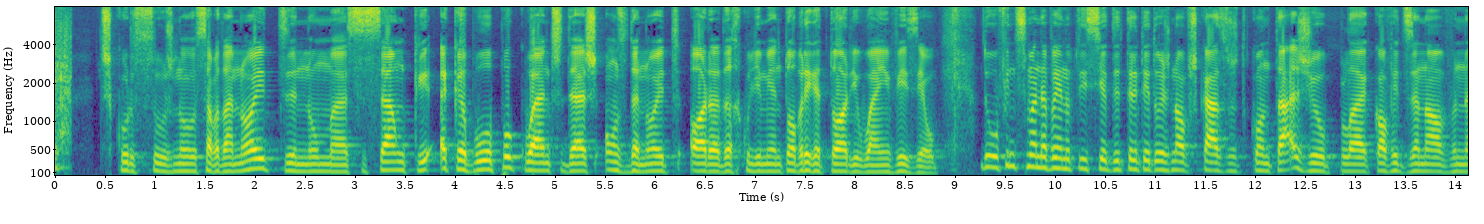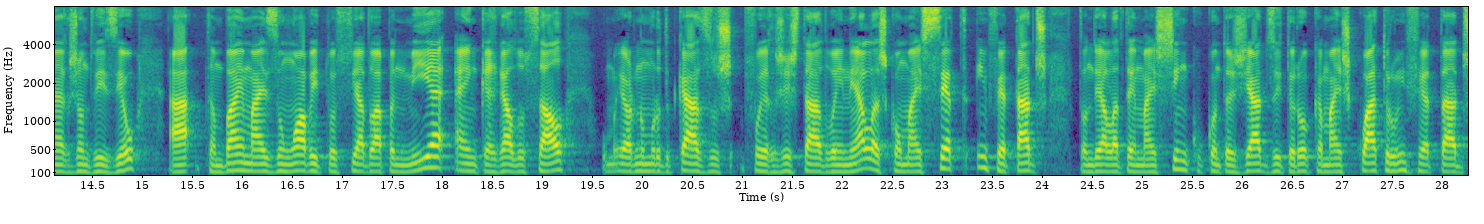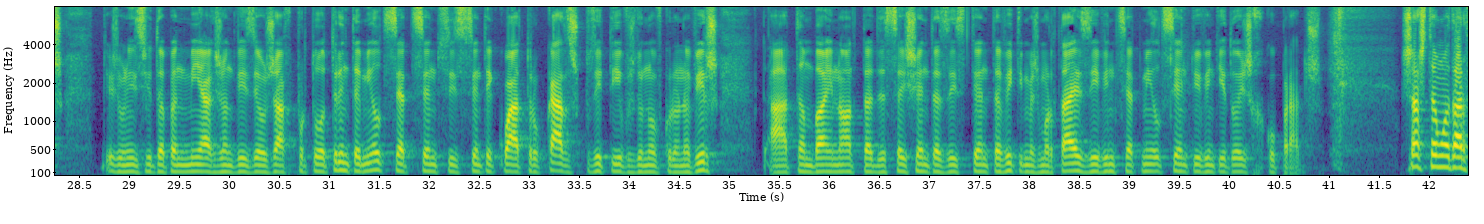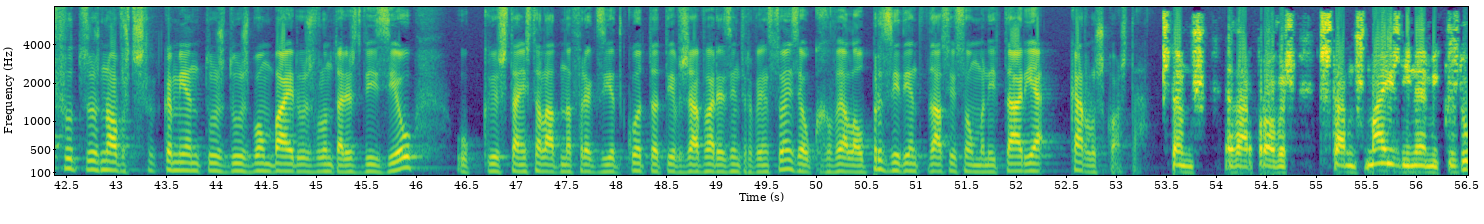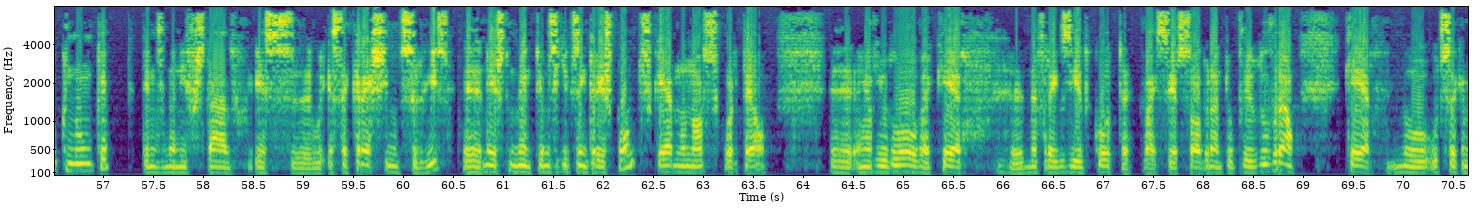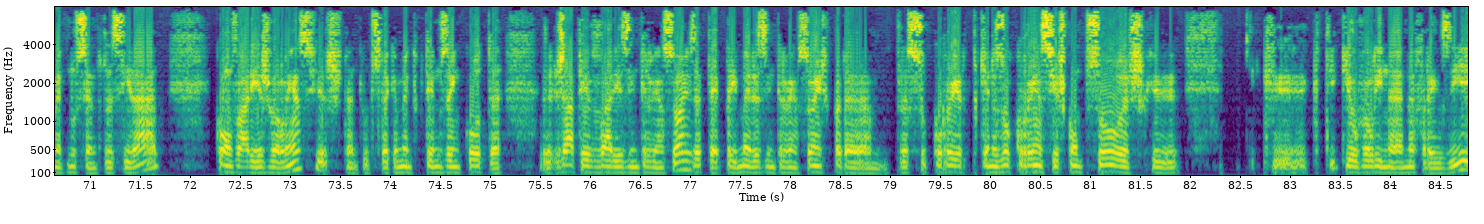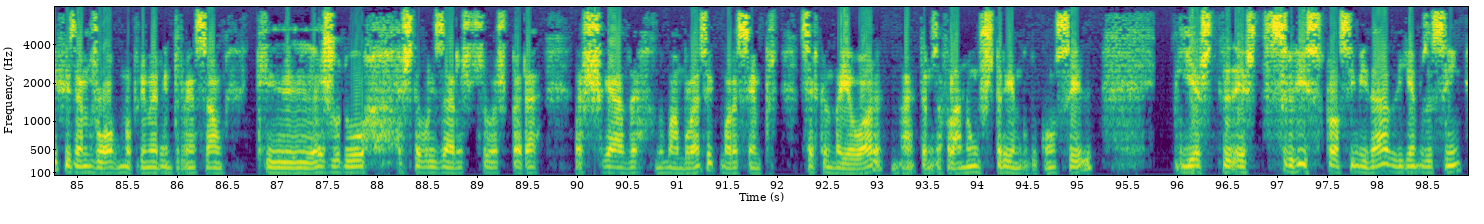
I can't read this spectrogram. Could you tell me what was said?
Discursos no sábado à noite, numa sessão que acabou pouco antes das 11 da noite, hora de recolhimento obrigatório em Viseu. Do fim de semana vem a notícia de 32 novos casos de contágio pela Covid-19 na região de Viseu. Há também mais um óbito associado à pandemia em Carregal do Sal. O maior número de casos foi registado em Nelas, com mais 7 infectados. Tondela tem mais 5 contagiados e Tarouca mais 4 infectados. Desde o início da pandemia, a região de Viseu já reportou 30.764 casos positivos do novo coronavírus. Há também nota de 670 vítimas mortais e 27.122 recuperados. Já estão a dar frutos os novos destacamentos dos bombeiros voluntários de Viseu. O que está instalado na freguesia de Cota teve já várias intervenções, é o que revela o presidente da Associação Humanitária, Carlos Costa. Estamos a dar provas de estarmos mais dinâmicos do que nunca temos manifestado esse, esse acréscimo de serviço. Eh, neste momento temos equipes em três pontos, quer no nosso quartel eh, em Rio de Loba, quer eh, na freguesia de Cota, que vai ser só durante o período do verão, quer no o destacamento no centro da cidade, com várias valências. Portanto, o destacamento que temos em Cota já teve várias intervenções, até primeiras intervenções para, para socorrer pequenas ocorrências com pessoas que que, que, que houve ali na, na, freguesia e fizemos logo uma primeira intervenção que ajudou a estabilizar as pessoas para a chegada de uma ambulância, que demora sempre cerca de meia hora, é? estamos a falar num extremo do Conselho, e este, este serviço de proximidade, digamos assim,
